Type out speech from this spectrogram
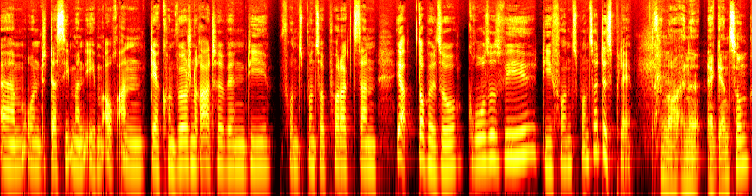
Ähm, und das sieht man eben auch an der Conversion-Rate, wenn die von Sponsored Products dann ja doppelt so groß ist wie die von Sponsored Display. Noch eine Ergänzung.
